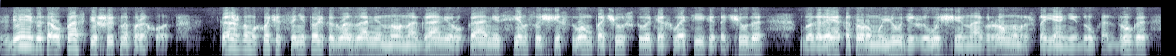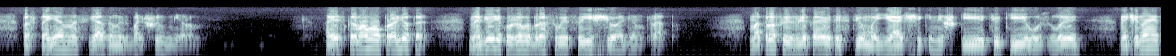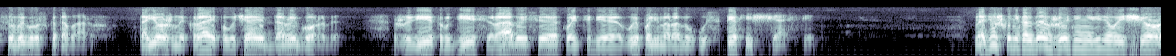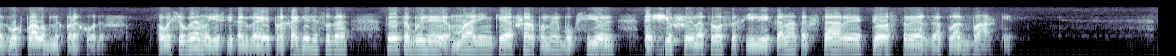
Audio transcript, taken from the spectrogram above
С берега толпа спешит на пароход. Каждому хочется не только глазами, но ногами, руками, всем существом почувствовать, охватить это чудо, благодаря которому люди, живущие на огромном расстоянии друг от друга, постоянно связаны с большим миром. А из кормового пролета на берег уже выбрасывается еще один трап. Матросы извлекают из трюма ящики, мешки, тюки, узлы. Начинается выгрузка товаров. Таежный край получает дары города. Живи, трудись, радуйся, коль тебе выпали на роду успех и счастье. Надюшка никогда в жизни не видела еще двухпалубных пароходов. По Васюгану, если когда и проходили сюда, то это были маленькие обшарпанные буксиры, тащившие на тросах или канатах старые, пестрые от заплат барки.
